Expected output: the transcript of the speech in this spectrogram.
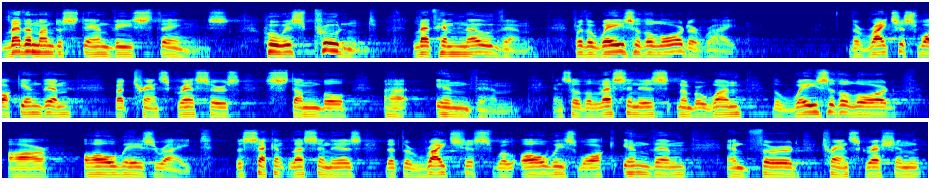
Let him understand these things. Who is prudent? Let him know them. For the ways of the Lord are right. The righteous walk in them, but transgressors stumble uh, in them. And so the lesson is number one, the ways of the Lord are always right. The second lesson is that the righteous will always walk in them and third, transgression,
